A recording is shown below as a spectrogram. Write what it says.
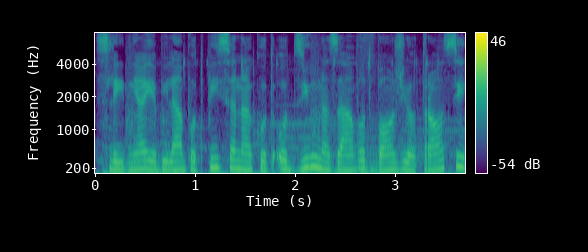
Slednja je bila podpisana kot odziv na Zavod Božji otroci,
